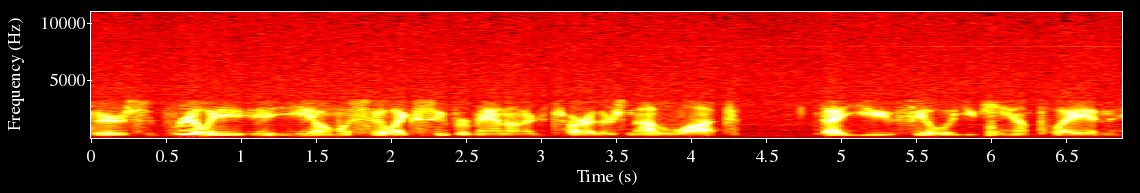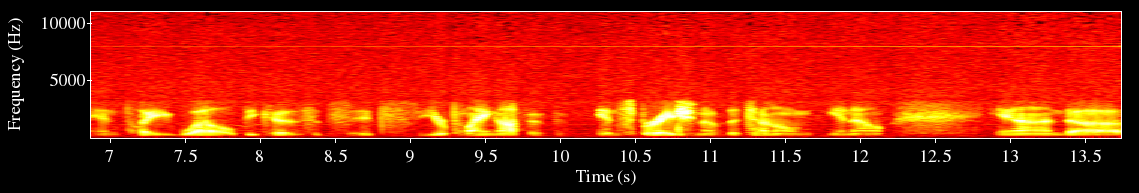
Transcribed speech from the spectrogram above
there's really you almost feel like Superman on a guitar. There's not a lot that you feel you can't play and, and play well because it's it's you're playing off of inspiration of the tone. You know, and uh,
